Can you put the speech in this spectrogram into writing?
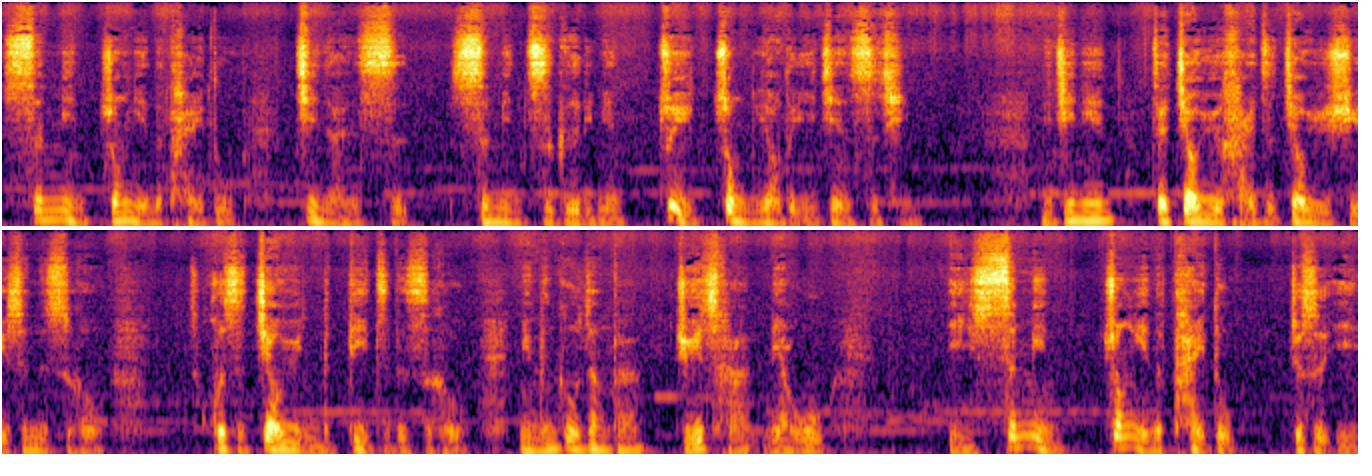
生命庄严的态度，竟然是生命之歌里面最重要的一件事情。你今天在教育孩子、教育学生的时候，或是教育你的弟子的时候，你能够让他觉察了悟，以生命庄严的态度，就是以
